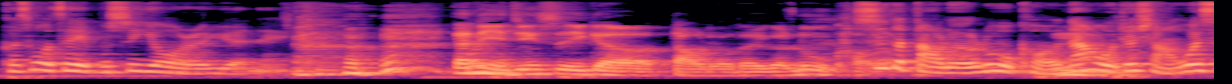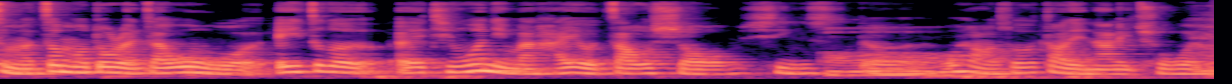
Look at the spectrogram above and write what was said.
可是我这里不是幼儿园哎，但你已经是一个导流的一个入口，是一个导流入口。然后我就想，为什么这么多人在问我？哎，这个，哎，请问你们还有招收新的？哦、我想说，到底哪里出问题？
